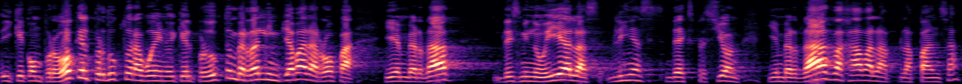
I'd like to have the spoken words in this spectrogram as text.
y que comprobó que el producto era bueno y que el producto en verdad limpiaba la ropa y en verdad disminuía las líneas de expresión y en verdad bajaba la, panza,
